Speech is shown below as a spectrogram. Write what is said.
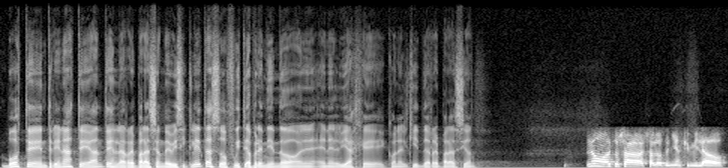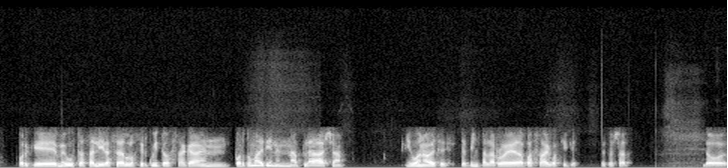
¿Vos te entrenaste antes en la reparación de bicicletas o fuiste aprendiendo en, en el viaje con el kit de reparación? No, eso ya, ya lo tenía asimilado, porque me gusta salir a hacer los circuitos acá en Puerto Madryn, en una playa, y bueno, a veces se pincha la rueda, pasa algo, así que eso ya lo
